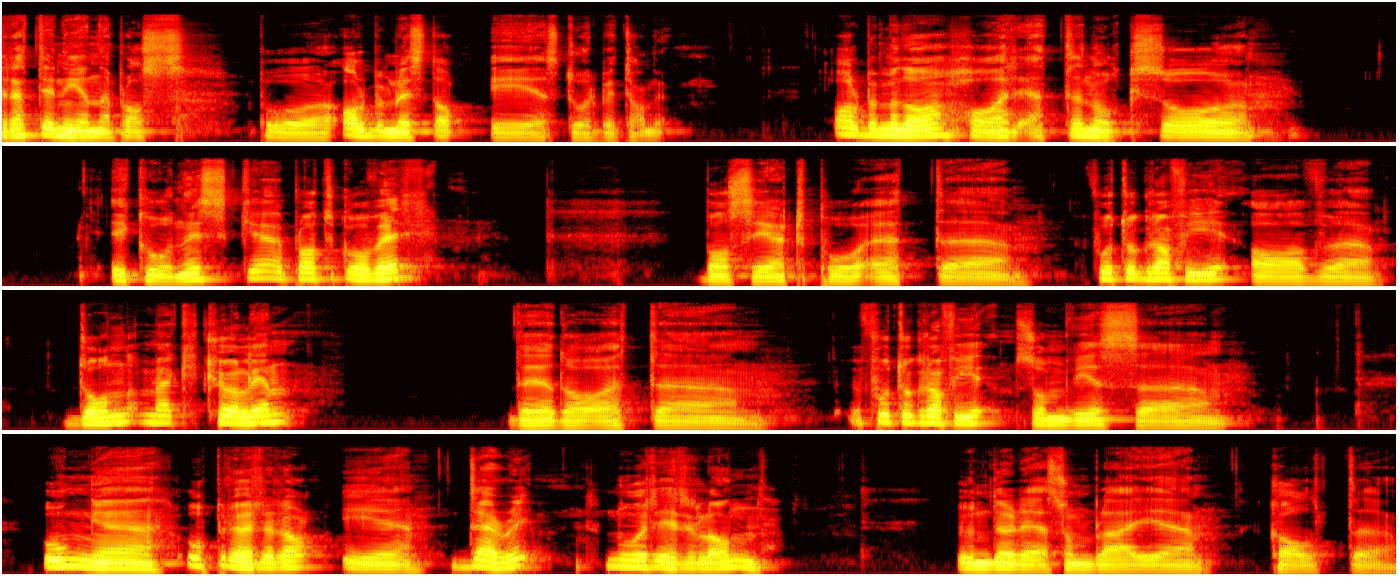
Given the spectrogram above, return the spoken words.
39. plass på albumlista i Storbritannia. Albumet da har et nokså ikonisk eh, platecover, basert på et eh, fotografi av eh, Don McCullin. Det er da et eh, fotografi som viser eh, unge opprørere i Derry, Nord-Irland, under det som ble eh, kalt eh,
